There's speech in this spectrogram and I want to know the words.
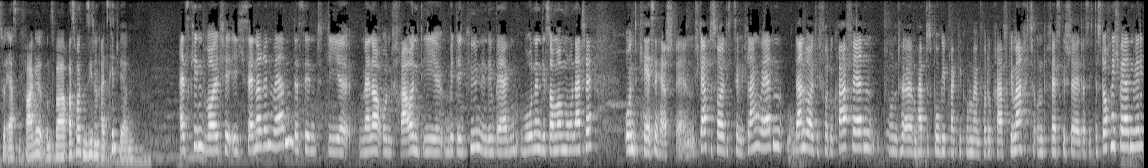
zur ersten Frage. Und zwar, was wollten Sie denn als Kind werden? Als Kind wollte ich Sennerin werden. Das sind die Männer und Frauen, die mit den Kühen in den Bergen wohnen, die Sommermonate und Käse herstellen. Ich glaube, das wollte ich ziemlich lang werden. Dann wollte ich Fotograf werden und äh, habe das Bogi-Praktikum beim Fotograf gemacht und festgestellt, dass ich das doch nicht werden will.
